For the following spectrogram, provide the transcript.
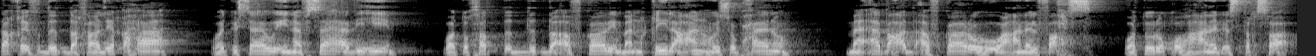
تقف ضد خالقها وتساوي نفسها به وتخطط ضد أفكار من قيل عنه سبحانه ما أبعد أفكاره عن الفحص وطرقه عن الاستقصاء.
